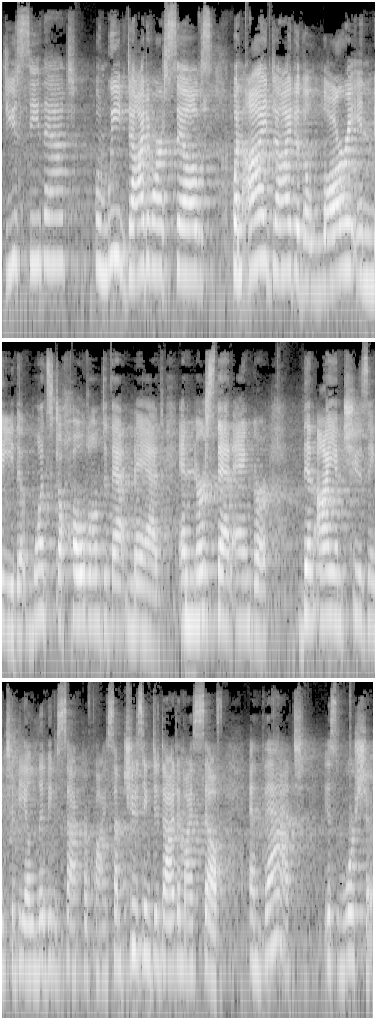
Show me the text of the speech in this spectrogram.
Do you see that? When we die to ourselves, when I die to the Laura in me that wants to hold on to that mad and nurse that anger, then I am choosing to be a living sacrifice. I'm choosing to die to myself. And that is worship.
